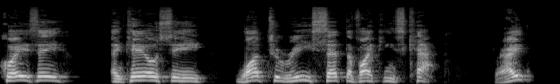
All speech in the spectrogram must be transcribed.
Kwesi and KOC want to reset the Vikings cap, right?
